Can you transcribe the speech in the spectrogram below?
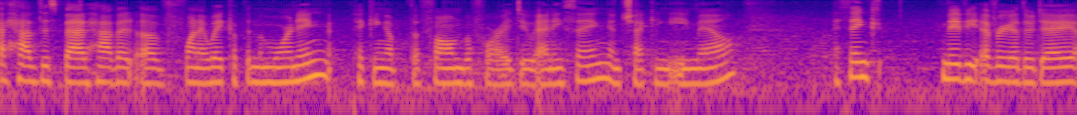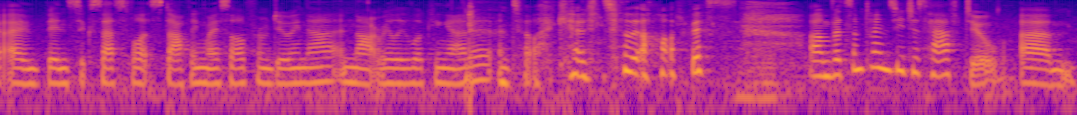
I have this bad habit of when I wake up in the morning, picking up the phone before I do anything and checking email. I think maybe every other day I've been successful at stopping myself from doing that and not really looking at it until I get into the office. Um, but sometimes you just have to. Um,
